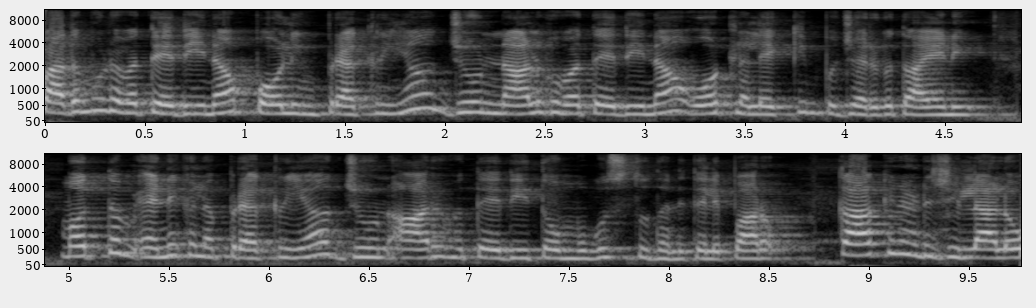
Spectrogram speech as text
పదమూడవ తేదీన పోలింగ్ ప్రక్రియ జూన్ నాలుగవ తేదీన ఓట్ల లెక్కింపు జరుగుతాయని మొత్తం ఎన్నికల ప్రక్రియ జూన్ ఆరవ తేదీతో ముగుస్తుందని తెలిపారు. కాకినాడ జిల్లాలో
